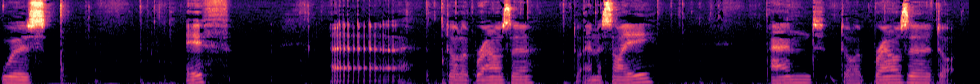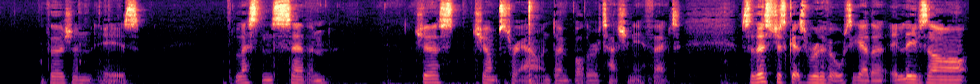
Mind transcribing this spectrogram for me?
was if uh, dollar browser dot msie and dollar browser dot version is less than seven, just jump straight out and don't bother attaching the effect. So this just gets rid of it altogether. It leaves our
